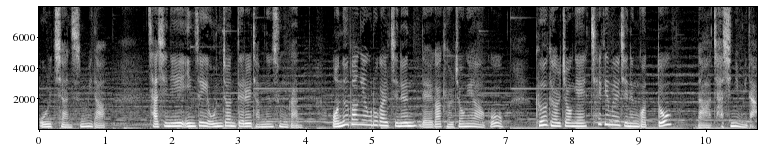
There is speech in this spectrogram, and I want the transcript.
옳지 않습니다. 자신이 인생의 운전대를 잡는 순간 어느 방향으로 갈지는 내가 결정해야 하고 그 결정에 책임을 지는 것도 나 자신입니다.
